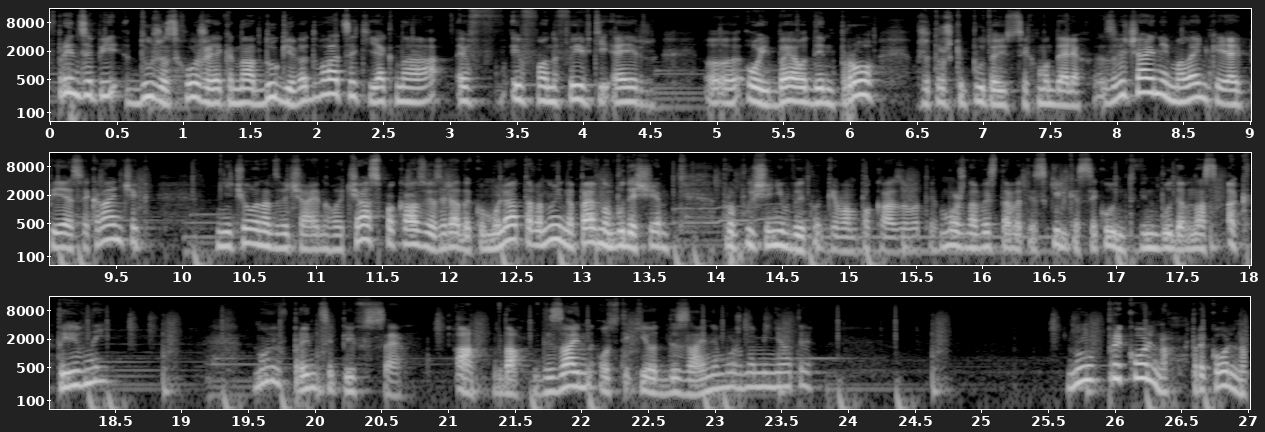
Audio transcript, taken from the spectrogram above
В принципі, дуже схоже як на Дугі V20, як на F- F150 Air. Е, Ой, B1 Pro, вже трошки путаюсь в цих моделях. Звичайний маленький IPS-екранчик, нічого надзвичайного. Час показує, заряд акумулятора, ну і напевно буде ще пропущені виклики вам показувати. Можна виставити, скільки секунд він буде в нас активний. Ну і в принципі все. А, да, дизайн, ось такі от дизайни можна міняти. Ну, прикольно, прикольно.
